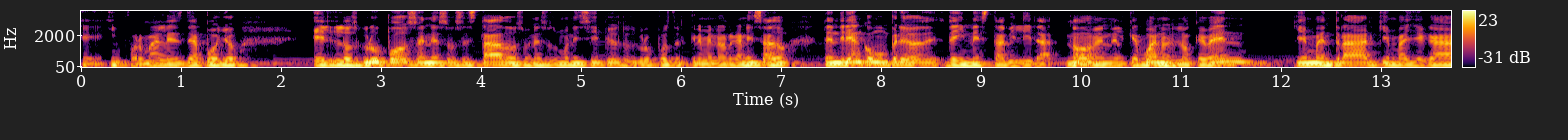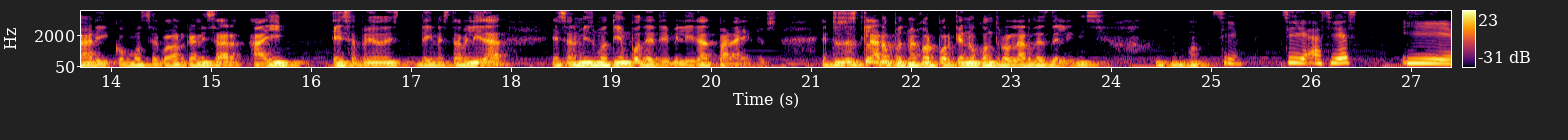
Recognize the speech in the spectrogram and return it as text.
eh, informales de apoyo, los grupos en esos estados o en esos municipios, los grupos del crimen organizado, tendrían como un periodo de, de, inestabilidad, ¿no? En el que, bueno, en lo que ven quién va a entrar, quién va a llegar y cómo se va a organizar, ahí ese periodo de inestabilidad es al mismo tiempo de debilidad para ellos. Entonces, claro, pues mejor, ¿por qué no controlar desde el inicio? Sí, sí, así es. Y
